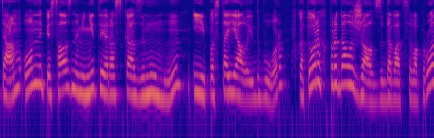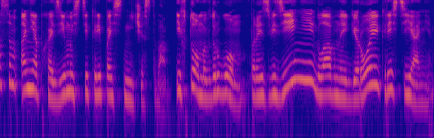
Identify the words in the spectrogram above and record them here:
там он написал знаменитые рассказы «Муму» и «Постоялый двор», в которых продолжал задаваться вопросом о необходимости крепостничества. И в том и в другом произведении главные герои – крестьяне,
